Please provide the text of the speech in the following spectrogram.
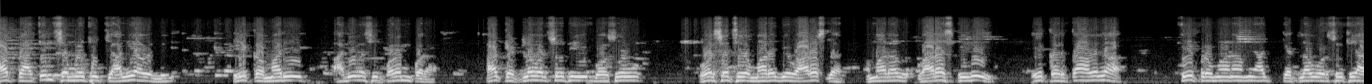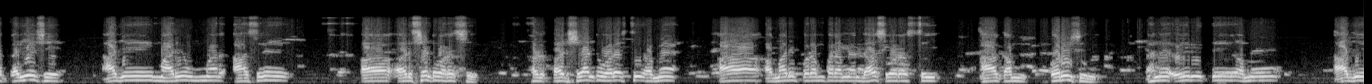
આ પ્રાચીન સમયથી ચાલી આવેલી એક અમારી આદિવાસી પરંપરા. આ કેટલા વર્ષોથી બસો વર્ષોથી અમારા જે વારસદાર, અમારા વારસ પેઢી એ કરતા આવેલા. એ પ્રમાણે અમે આજ કેટલા વર્ષોથી આ કરીએ છીએ. આજે મારી ઉંમર આશરે અડસઠ વર્ષ છે. અડસઠ વર્ષથી અમે આ અમારી પરંપરા અમે દસ વર્ષથી આ કામ કરું છું. અને એ રીતે અમે આજે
